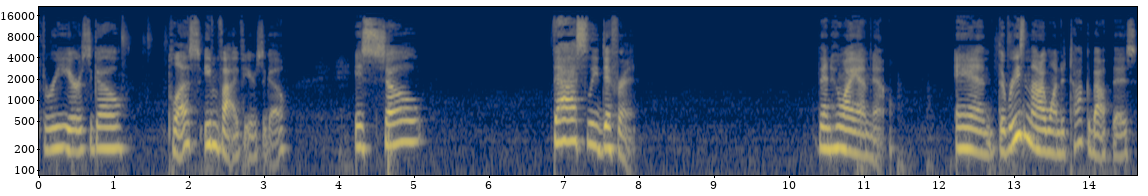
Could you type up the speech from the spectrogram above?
three years ago, plus, even five years ago, is so vastly different than who I am now. And the reason that I wanted to talk about this,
